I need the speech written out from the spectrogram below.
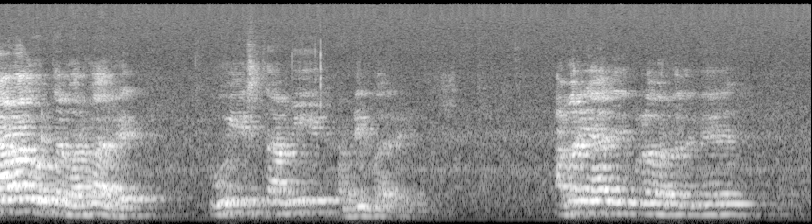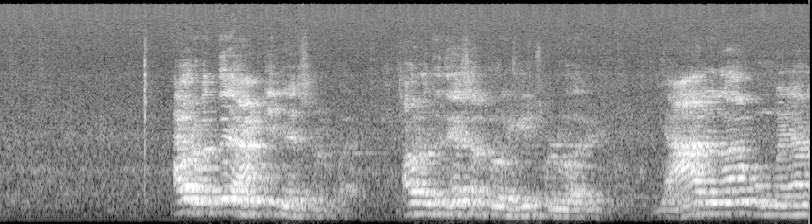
யாராவது ஒருத்தர் வருவாரு. ஊ இஸ்லாமி த அப்படிம்பாரு. அவர் யார் இதுக்குள்ளே வர்றதுக்கு? அவர் வந்து ஆன்டி நேஷனல் அவர் வந்து தேச துரோகின்னு சொல்லுவார். யாருதான் உண்மையான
